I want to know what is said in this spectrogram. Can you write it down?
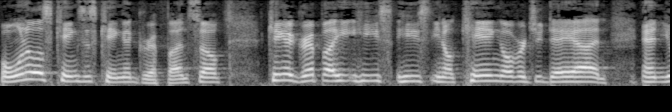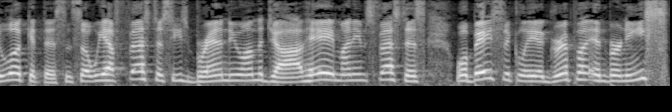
Well, one of those kings is King Agrippa, and so King Agrippa, he, he's, he's, you know, king over Judea, and, and you look at this, and so we have Festus, he's brand new on the job. Hey, my name's Festus. Well, basically, Agrippa and Bernice,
